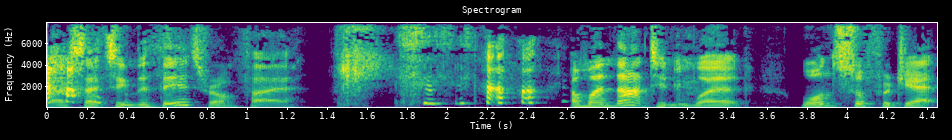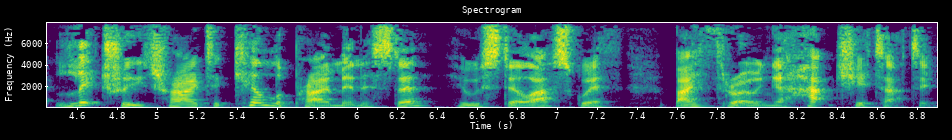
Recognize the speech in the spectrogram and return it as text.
by setting the theatre on fire. And when that didn't work, one suffragette literally tried to kill the Prime Minister, who was still Asquith, by throwing a hatchet at him.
